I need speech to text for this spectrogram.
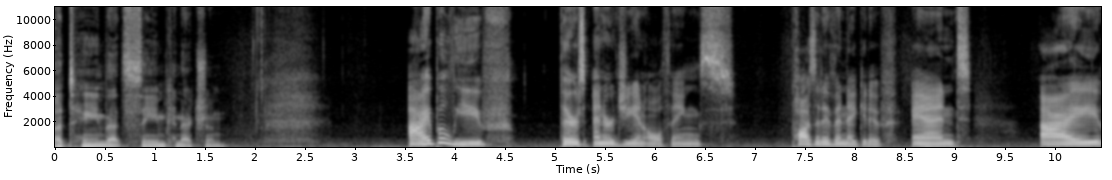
attain that same connection? I believe there's energy in all things, positive and negative. And I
